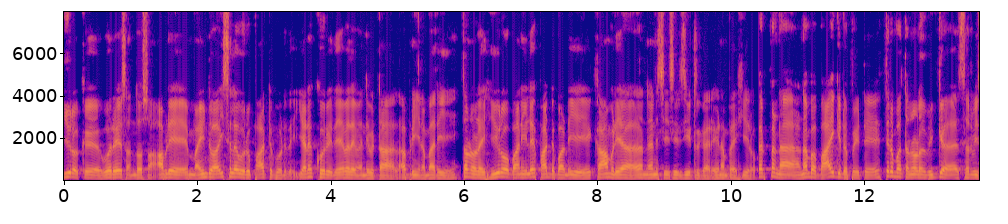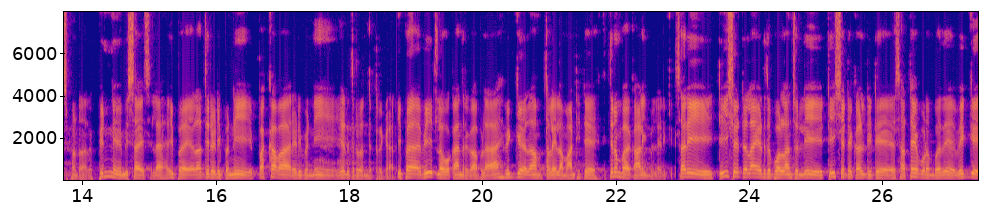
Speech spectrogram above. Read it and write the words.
ஹீரோக்கு ஒரே சந்தோஷம். அப்படியே மைண்ட் வாய்ஸில் ஒரு பாட்டு போடுது. எனக்கு ஒரு தேவதை வந்து விட்டால் அப்படிங்கிற மாதிரி தன்னோட ஹீரோ பாணியிலே பாட்டு பாடி காமெடியாக நினச்சி சிரிச்சிட்டு இருக்காரு நம்ம ஹீரோ. கட் பண்ண நம்ம பாய் கிட்ட போயிட்டு திரும்ப தன்னோட விக்கை சர்வீஸ் பண்ணுறாரு பின்னு மிஸ் ஆயிடுச்சுல. இப்போ எல்லாத்தையும் ரெடி பண்ணி பக்காவாக ரெடி பண்ணி எடுத்துட்டு வந்துட்டு இருக்காரு இப்போ வீட்டில் உட்காந்துருக்காப்புல விக்கு எல்லாம் தலையில மாட்டிட்டு திரும்ப காலிங் பில் அடிக்குது சரி டிஷர்ட் எல்லாம் எடுத்து போடலாம்னு சொல்லி டிஷர்ட்டை கழட்டிட்டு சட்டையை போடும்போது விக்கு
